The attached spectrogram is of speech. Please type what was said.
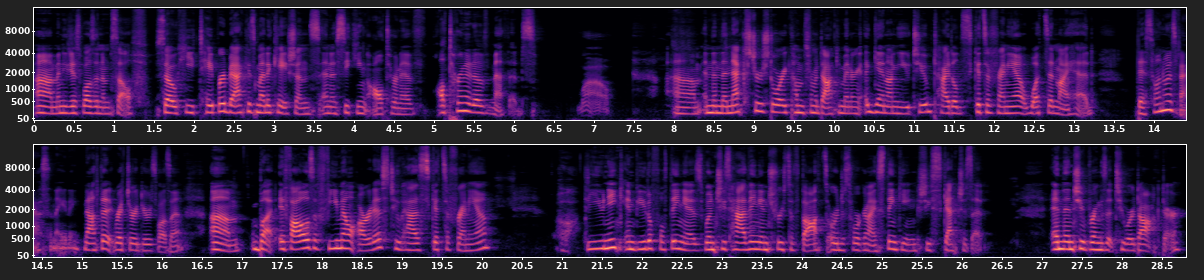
Um, and he just wasn't himself. So he tapered back his medications and is seeking alternative alternative methods. Wow. Um, and then the next true story comes from a documentary, again on YouTube, titled Schizophrenia What's in My Head. This one was fascinating. Not that Richard yours wasn't. Um, but it follows a female artist who has schizophrenia. The unique and beautiful thing is when she's having intrusive thoughts or disorganized thinking, she sketches it. And then she brings it to her doctor.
